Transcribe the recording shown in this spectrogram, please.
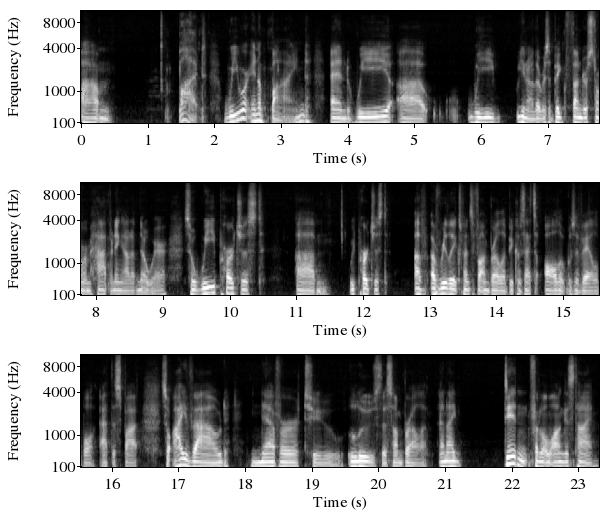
Um, but we were in a bind and we uh we you know there was a big thunderstorm happening out of nowhere so we purchased um we purchased a, a really expensive umbrella because that's all that was available at the spot so i vowed never to lose this umbrella and i didn't for the longest time.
